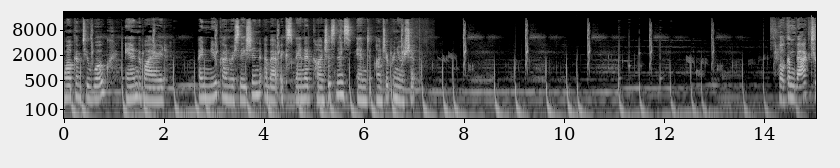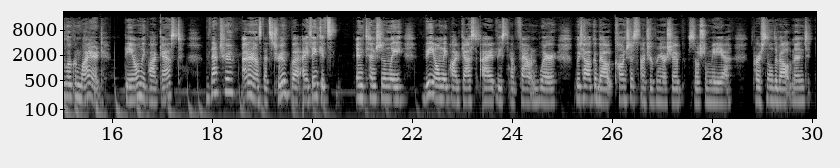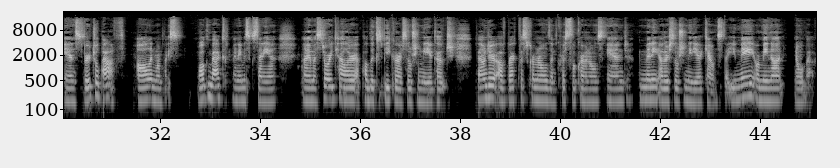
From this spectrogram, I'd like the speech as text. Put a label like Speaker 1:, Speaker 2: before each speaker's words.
Speaker 1: Welcome to Woke and Wired, a new conversation about expanded consciousness and entrepreneurship. Welcome back to Woke and Wired, the only podcast. Is that true? I don't know if that's true, but I think it's intentionally the only podcast I at least have found where we talk about conscious entrepreneurship, social media, personal development, and spiritual path all in one place. Welcome back. My name is Ksenia. I am a storyteller, a public speaker, a social media coach, founder of Breakfast Criminals and Crystal Criminals, and many other social media accounts that you may or may not know about.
